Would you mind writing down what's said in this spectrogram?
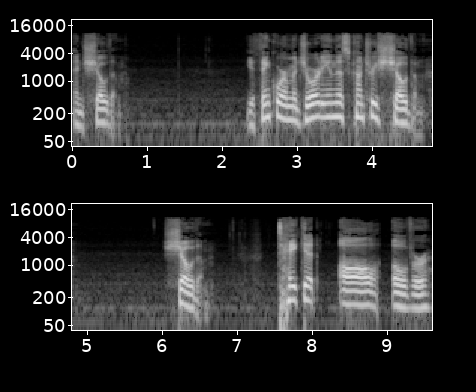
and show them. You think we're a majority in this country? Show them. Show them. Take it all over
